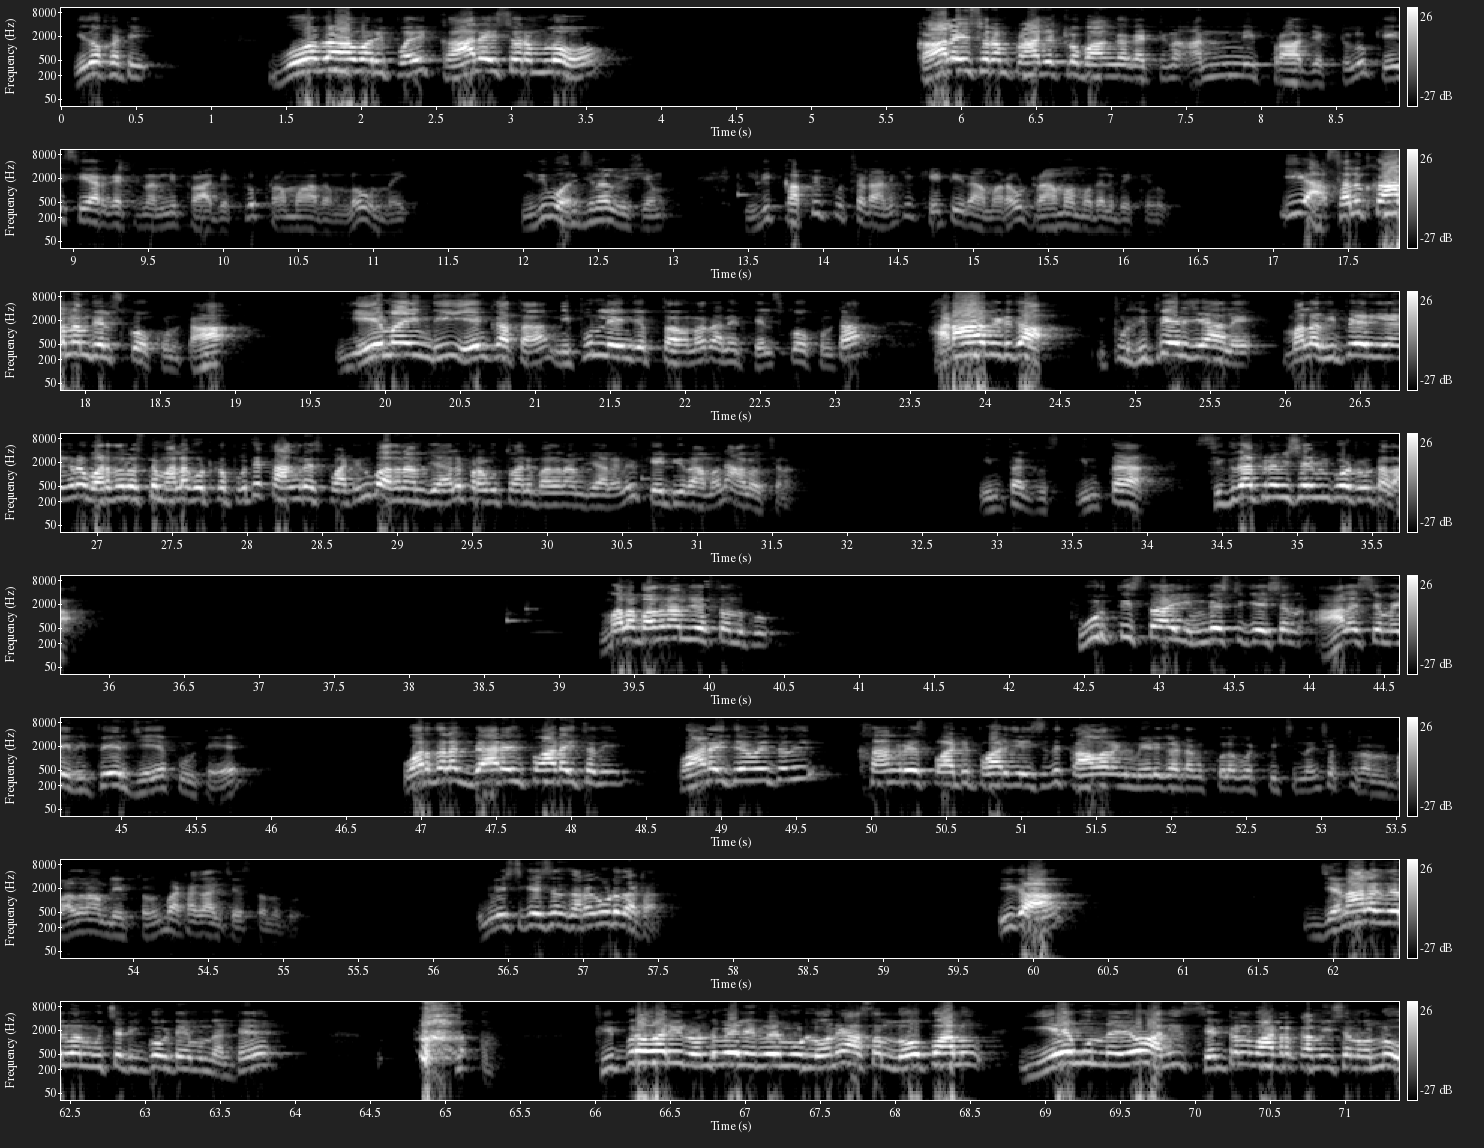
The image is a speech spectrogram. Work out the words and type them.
ఇదొకటి. గోదావరిపై కాళేశ్వరంలో కాళేశ్వరం ప్రాజెక్టులో భాగంగా కట్టిన అన్ని ప్రాజెక్టులు కేసీఆర్ కట్టిన అన్ని ప్రాజెక్టులు ప్రమాదంలో ఉన్నాయి. ఇది ఒరిజినల్ విషయం. ఇది కప్పిపుచ్చడానికి కేటీ రామారావు డ్రామా మొదలుపెట్టిండు. ఈ అసలు కారణం తెలుసుకోకుండా ఏమైంది ఏం కథ నిపుణులు ఏం చెప్తా ఉన్నారు అనేది తెలుసుకోకుండా హడావిడిగా ఇప్పుడు రిపేర్ చేయాలి. మళ్ళీ రిపేర్ చేయగానే వరదలు వస్తే మళ్ళీ కొట్టుకపోతే కాంగ్రెస్ పార్టీని బదనాం చేయాలి ప్రభుత్వాన్ని బదనాం చేయాలనేది కేటీ రామన్ ఆలోచన. ఇంత ఇంత సిగ్గుదప్పిన విషయం ఇంకోటి ఉంటుందా? మళ్ళా బదనాం చేస్తందుకు? పూర్తి స్థాయి ఇన్వెస్టిగేషన్ ఆలస్యమై రిపేర్ చేయకుంటే వరదలకు బ్యారేజ్ పాడవుతుంది పాడైతే ఏమవుతుంది కాంగ్రెస్ పార్టీ పాడు చేసింది కావాలని మేడిగడ్డను కూలగొట్టించిందని చెప్తున్నాను. బదనాం లేపుతుంది బట్టగాలు చేస్తందుకు ఇన్వెస్టిగేషన్ జరగకూడదట. ఇక జనాలకు తెలియని ముచ్చట ఇంకొకటి ఏముందంటే ఫిబ్రవరి రెండు వేల ఇరవై మూడులోనే అసలు లోపాలు ఏమున్నాయో అని సెంట్రల్ వాటర్ కమిషన్ వాళ్ళు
